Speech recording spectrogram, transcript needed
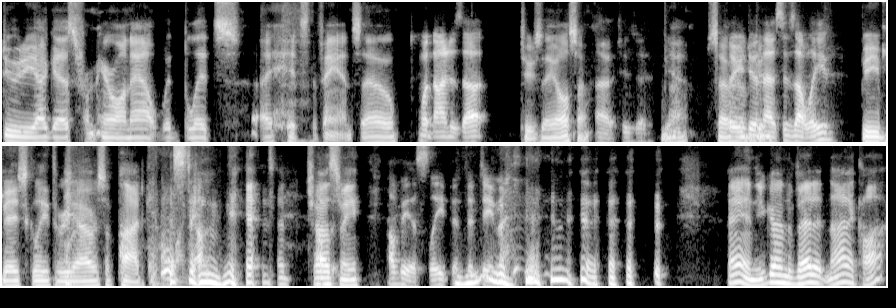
duty i guess from here on out with blitz uh, hits the fan so What night is that? tuesday also Oh, Tuesday. yeah Oh. so, So you're doing be, that as soon as I leave? be basically three hours of podcasting trust me I'll be asleep in 15 minutes. Man, you're going to bed at nine o'clock?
